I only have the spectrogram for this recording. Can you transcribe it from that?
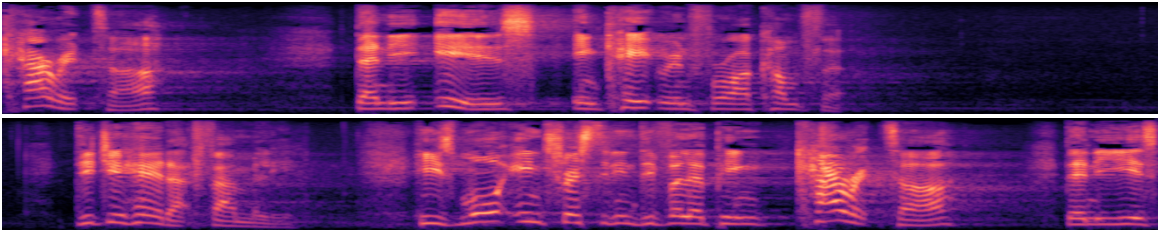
character than he is in catering for our comfort. Did you hear that, family? He's more interested in developing character than he is,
